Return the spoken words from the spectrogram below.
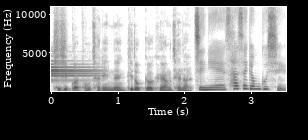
지식과 통찰이 있는 기독교 교양 채널 진이의 사세경구실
